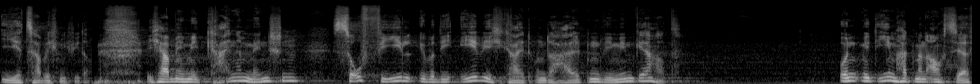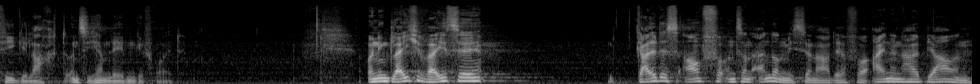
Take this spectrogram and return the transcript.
Jetzt habe ich mich wieder. Ich habe mich mit keinem Menschen so viel über die Ewigkeit unterhalten wie mit dem Gerhard. Und mit ihm hat man auch sehr viel gelacht und sich am Leben gefreut. Und in gleicher Weise galt es auch für unseren anderen Missionar, der vor eineinhalb Jahren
